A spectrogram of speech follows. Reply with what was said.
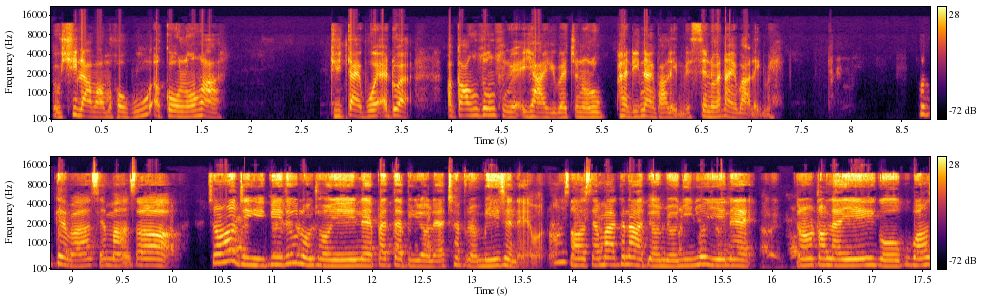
ဟိုရှိလာမှာမဟုတ်ဘူးအကုန်လုံးဟာဒီတိုက်ပွဲအတွက်အကောင်းဆုံးဆိုတဲ့အရာကြီးပဲကျွန်တော်တို့ဖန်တီးနိုင်ပါလိမ့်မယ်ဆင်နွှဲနိုင်ပါလိမ့်မယ်ဟုတ်ကဲ့ပါဆရာမဆိုတော့ ကျွန်တော်တို့ဒီပြည်သူ့လုံခြုံရေးနဲ့ပတ်သက်ပြီးတော့လည်းအထပ်ပြီးတော့မေးချင်တယ်ပေါ့နော်ဆိုတော့ဆရာမခဏပြောမျိုးညီညွတ်ရေးနဲ့ကျွန်တော်တို့တော်လှန်ရေးကိုပူပေါင်း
